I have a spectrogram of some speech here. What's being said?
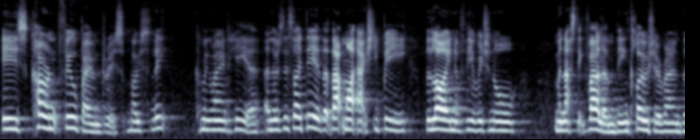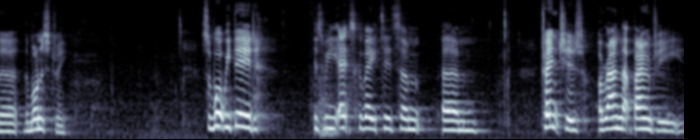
is current field boundaries, mostly, coming around here. And there was this idea that that might actually be the line of the original monastic vallum, the enclosure around the, the monastery. So what we did is we excavated some um, trenches around that boundary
